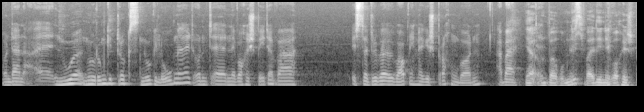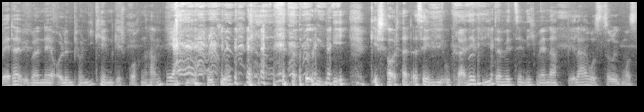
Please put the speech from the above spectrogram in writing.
und dann äh, nur, nur rumgedruckst, nur gelogen halt und äh, eine Woche später war ist darüber überhaupt nicht mehr gesprochen worden. Aber ja, und warum nicht? Weil die eine Woche später über eine Olympionikin gesprochen haben, ja. die in Tokio irgendwie geschaut hat, dass sie in die Ukraine flieht, damit sie nicht mehr nach Belarus zurück muss.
